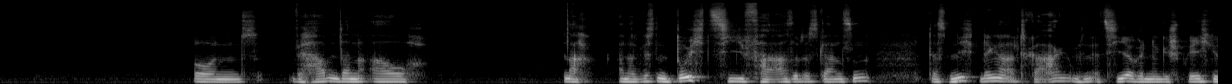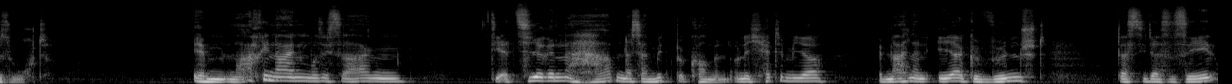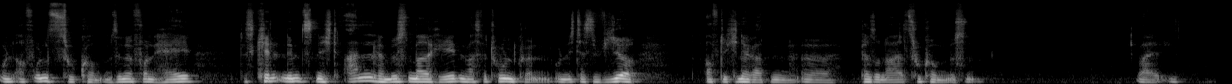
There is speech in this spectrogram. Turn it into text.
Und wir haben dann auch nach einer gewissen Durchziehphase des Ganzen das nicht länger ertragen mit den Erzieherinnen ein Gespräch gesucht. Im Nachhinein muss ich sagen, die Erzieherinnen haben das ja mitbekommen und ich hätte mir im Nachhinein eher gewünscht, dass sie das sehen und auf uns zukommen. Im Sinne von, hey, das Kind nimmt es nicht an, wir müssen mal reden, was wir tun können. Und nicht, dass wir auf die Kindergartenpersonal äh, zukommen müssen. Weil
